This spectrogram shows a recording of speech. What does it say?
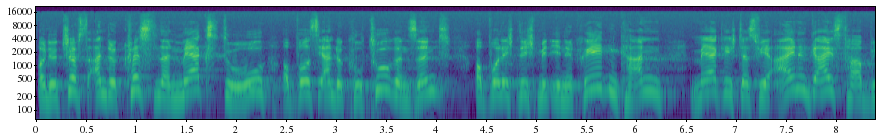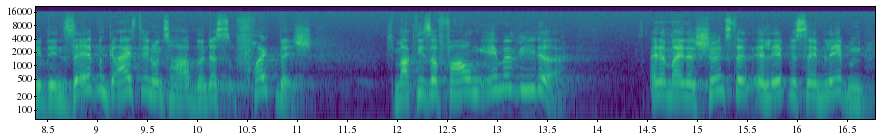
und du triffst andere Christen, dann merkst du, obwohl sie andere Kulturen sind, obwohl ich nicht mit ihnen reden kann, merke ich, dass wir einen Geist haben, wir denselben Geist in uns haben und das freut mich. Ich mag diese Erfahrung immer wieder. Das ist einer meiner schönsten Erlebnisse im Leben,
